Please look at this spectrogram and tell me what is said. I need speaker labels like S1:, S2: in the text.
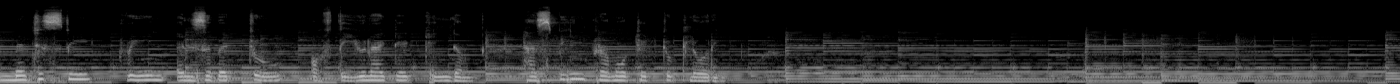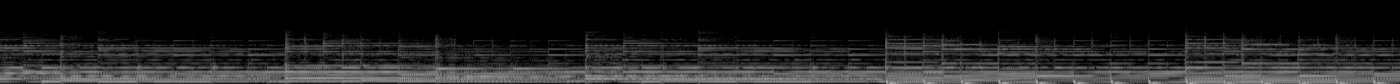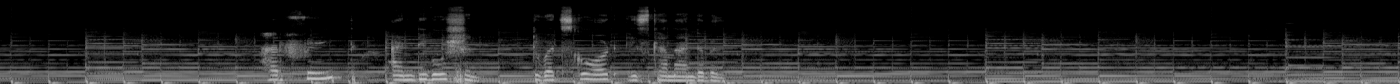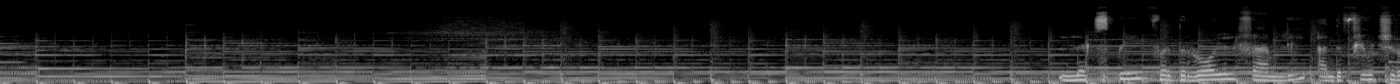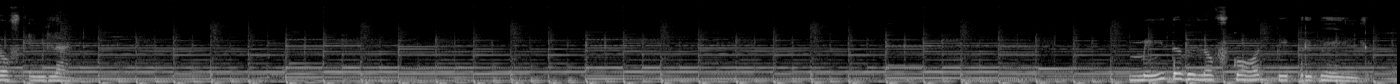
S1: Majesty Queen Elizabeth II of the United Kingdom has been promoted to glory. Her faith and devotion towards God is commendable. Let's pray for the royal family and the future of England. May the will of God be prevailed.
